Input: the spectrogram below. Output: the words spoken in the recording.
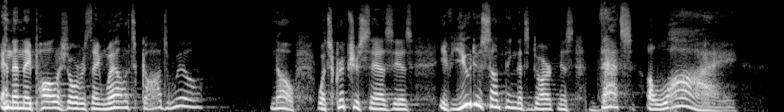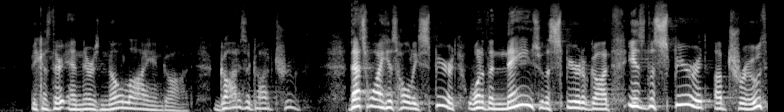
And then they polish over saying, well, it's God's will. No, what Scripture says is if you do something that's darkness, that's a lie. Because there, and there's no lie in God. God is a God of truth. That's why His Holy Spirit, one of the names for the Spirit of God, is the Spirit of truth.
